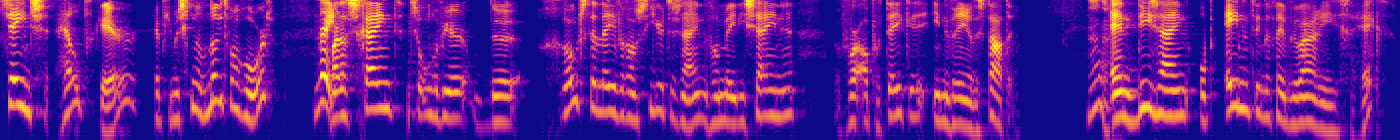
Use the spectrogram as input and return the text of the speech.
Change Healthcare, heb je misschien nog nooit van gehoord. Nee, Maar dat schijnt zo ongeveer de grootste leverancier te zijn van medicijnen voor apotheken in de Verenigde Staten. Hmm. En die zijn op 21 februari gehackt.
